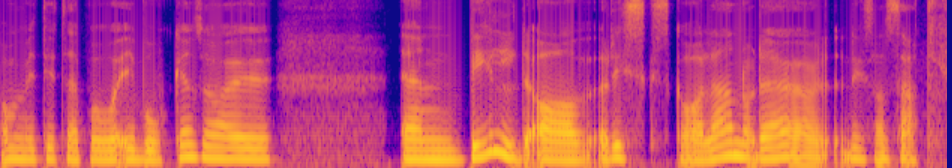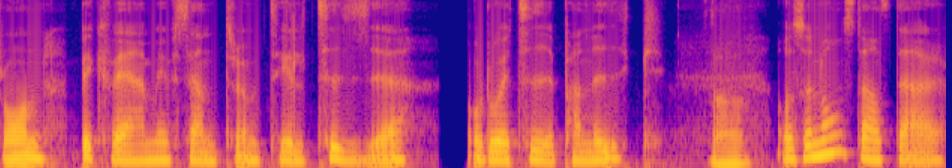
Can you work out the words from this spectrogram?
om vi tittar på i boken så har jag ju en bild av riskskalan och där har jag liksom satt från bekväm i centrum till 10 och då är 10 panik. Aha. Och så någonstans där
